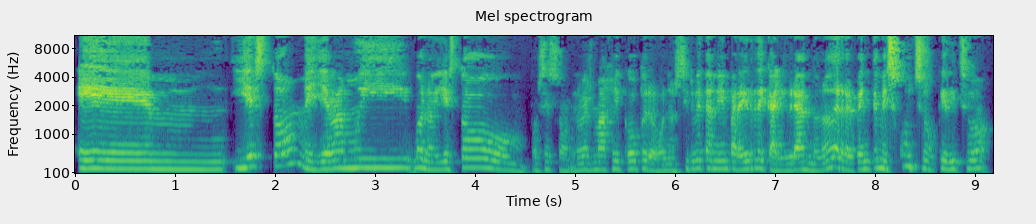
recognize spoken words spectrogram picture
Em, y esto me lleva muy, bueno, y esto, pues eso, no es mágico, pero bueno, sirve también para ir recalibrando, ¿no? De repente me escucho, que he dicho,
